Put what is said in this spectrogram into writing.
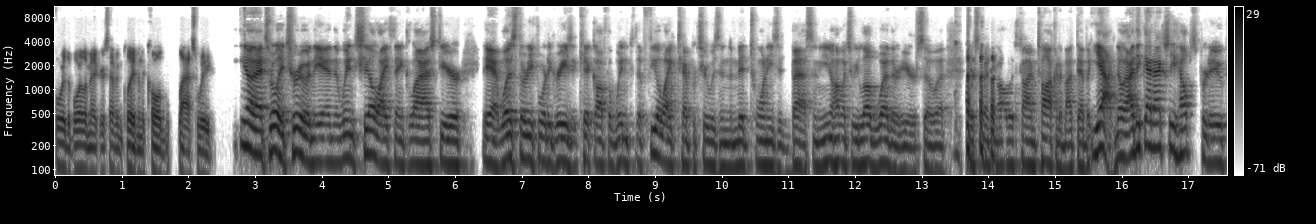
for the Boilermakers having played in the cold last week you know that's really true and the and the wind chill i think last year yeah it was 34 degrees at kickoff. The wind the feel like temperature was in the mid 20s at best. And you know how much we love weather here. So uh, we're spending all this time talking about that. But yeah no i think that actually helps purdue.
